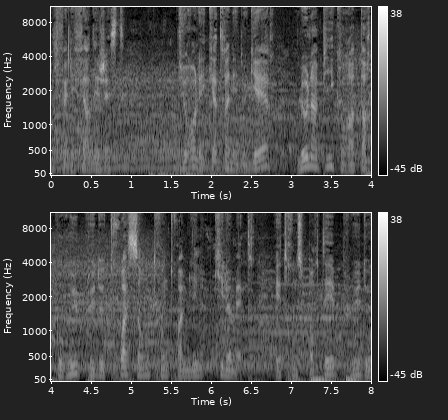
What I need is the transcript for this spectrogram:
Il fallait faire des gestes. Durant les quatre années de guerre, l'Olympique aura parcouru plus de 333 000 km et transporté plus de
